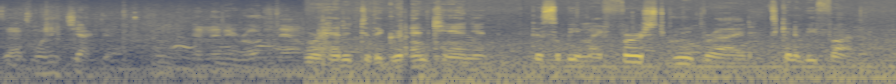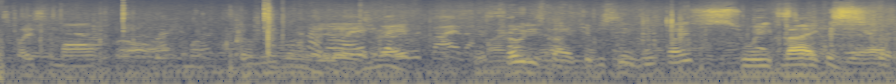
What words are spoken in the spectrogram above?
That's when he checked it. And then he wrote it down. We're headed to the Grand Canyon. This will be my first group ride. It's going to be fun. Place them all. Put all of them. I don't know why anybody would buy them. Cody's bike. Have you seen his bike? Sweet bikes.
